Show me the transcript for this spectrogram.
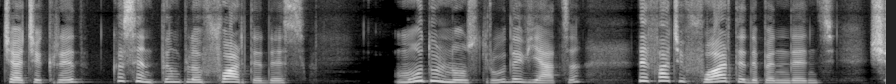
ceea ce cred că se întâmplă foarte des. Modul nostru de viață ne face foarte dependenți și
